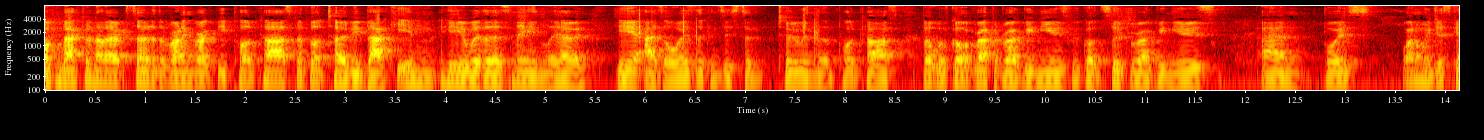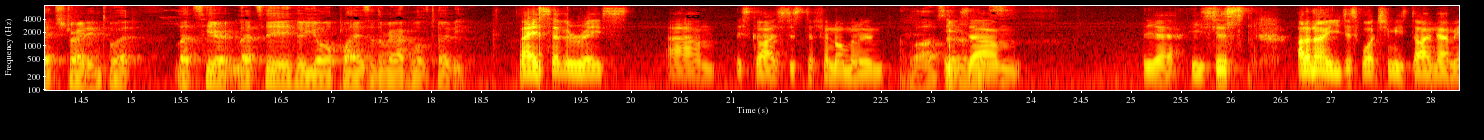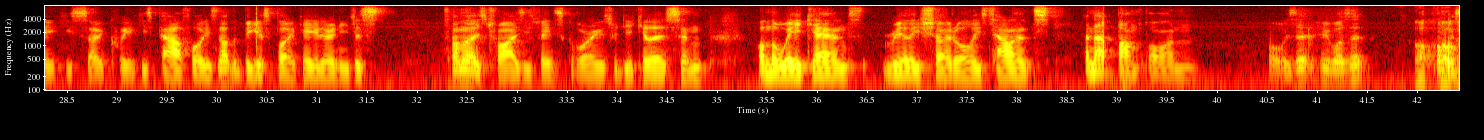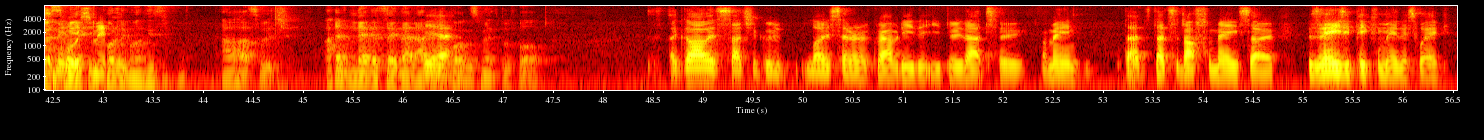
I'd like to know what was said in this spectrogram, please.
Welcome back to another episode of the Running Rugby podcast. We've got Toby back in here with us, me and Leo here, as always, the consistent two in the podcast. But we've got Rapid Rugby news, we've got Super Rugby news, and boys, why don't we just get straight into it? Let's hear it. Let's hear who your players of the round was, Toby. Mate, Sevu Reece, um, this guy's just a phenomenon. I love He's um, yeah, he's just I don't know. You just watch him. He's dynamic. He's so quick. He's powerful. He's not the biggest bloke either, and he just some of those tries he's been scoring is ridiculous. And on the weekend, really showed all his talents. And that bump on what was it? Who was it? Oh, Paul Kwagga Smith. Smith, he Smith. put him on his ass, which I've never seen that happen Yeah. to Kwagga Smith before. A guy with such a good low center of gravity that you do that to. I mean, that's that's enough for me. So it was an easy pick for me this week.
